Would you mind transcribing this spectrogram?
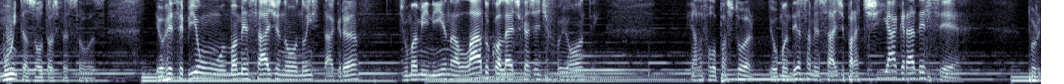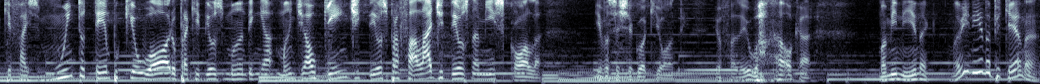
Muitas outras pessoas. Eu recebi um, uma mensagem no, no Instagram de uma menina lá do colégio que a gente foi ontem. E ela falou: Pastor, eu mandei essa mensagem para te agradecer, porque faz muito tempo que eu oro para que Deus mande, mande alguém de Deus para falar de Deus na minha escola. E você chegou aqui ontem. Eu falei: Uau, cara. Uma menina, uma menina pequena.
